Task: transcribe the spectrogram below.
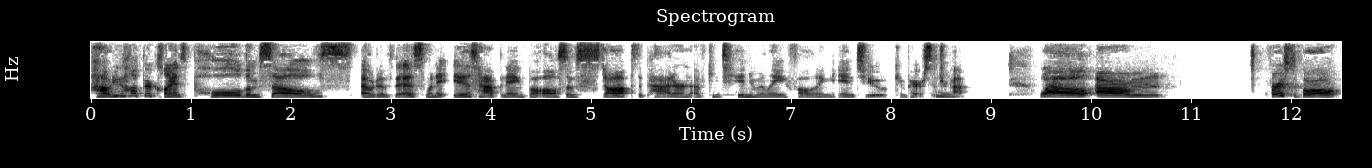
how do you help your clients pull themselves out of this when it is happening, but also stop the pattern of continually falling into comparison hmm. trap? Well, um, first of all,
